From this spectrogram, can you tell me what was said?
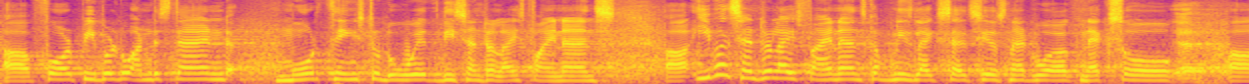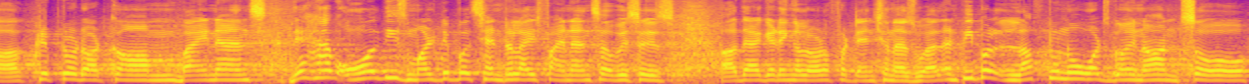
uh, for people to understand more things to do with decentralized finance uh, even centralized finance companies like celsius network nexo yeah. Uh, Crypto.com, Binance, they have all these multiple centralized finance services uh, that are getting a lot of attention as well. And people love to know what's going on. So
